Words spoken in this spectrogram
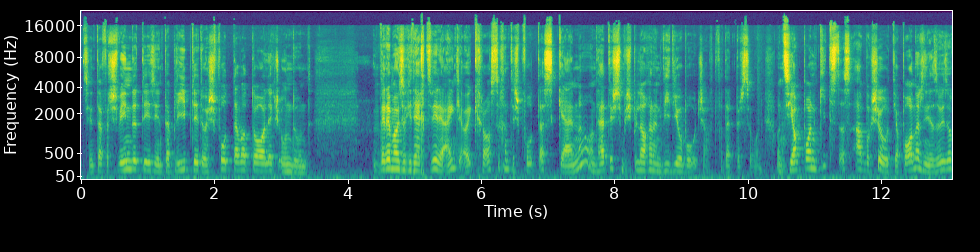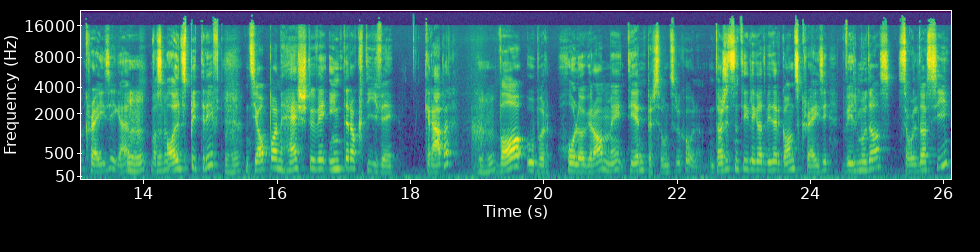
Sind da verschwindet die, sind da bleibt die, du hast Fotos, die du anlegst und und. Wir haben mal so gedacht, es wäre eigentlich auch krass, du könntest Fotos scannen und hättest zum Beispiel nachher eine Videobotschaft von der Person. Und in Japan gibt es das aber schon. Die Japaner sind ja sowieso crazy, gell? Mhm, was alles betrifft. Und in Japan hast du wie interaktive Gräber, Mhm. die über Hologramme dir eine Person zurückholen. Und das ist jetzt natürlich gerade wieder ganz crazy. Will man das? Soll das sein?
